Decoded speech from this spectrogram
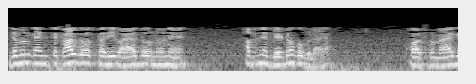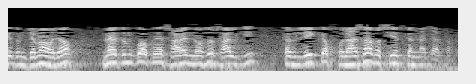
جب ان کا انتقال کا وقت قریب آیا تو انہوں نے اپنے بیٹوں کو بلایا اور فرمایا کہ تم جمع ہو جاؤ، میں تم کو اپنے ساڑھے نو سو سال کی تبلیغ کا خلاصہ وسیعت کرنا چاہتا ہوں۔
